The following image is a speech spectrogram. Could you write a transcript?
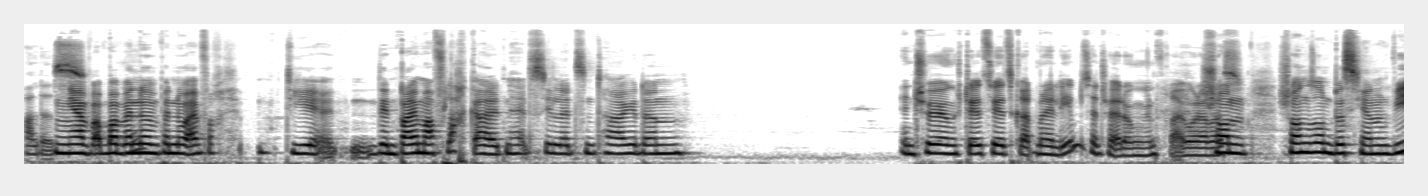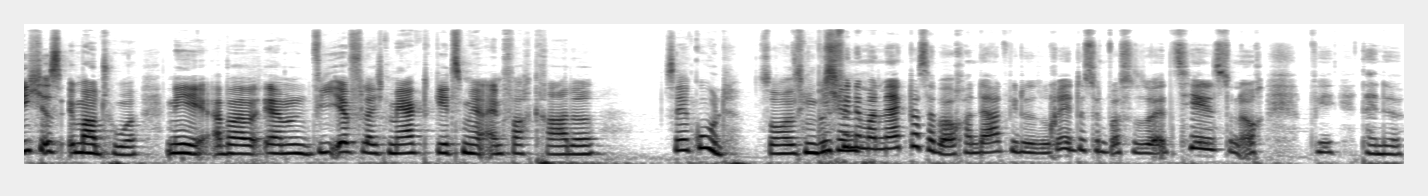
alles. Ja, aber wenn du, wenn du einfach die, den Ball mal flach gehalten hättest die letzten Tage, dann Entschuldigung, stellst du jetzt gerade meine Lebensentscheidungen in Frage oder schon, was? Schon so ein bisschen, wie ich es immer tue. Nee, aber ähm, wie ihr vielleicht merkt, geht es mir einfach gerade sehr gut. So ist ein bisschen. Ich finde, man merkt das aber auch an der Art, wie du so redest und was du so erzählst und auch wie deine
